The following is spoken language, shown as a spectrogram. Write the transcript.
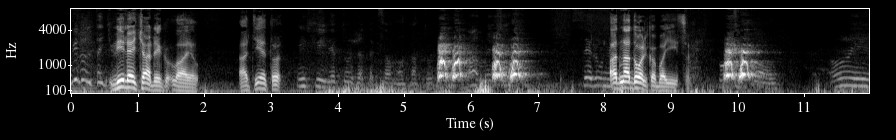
Він летить. Виля и Чарли лаял. А те то І Філя теж так само на той. А ми ж сиру не одна долька боится. почекали. Ой,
